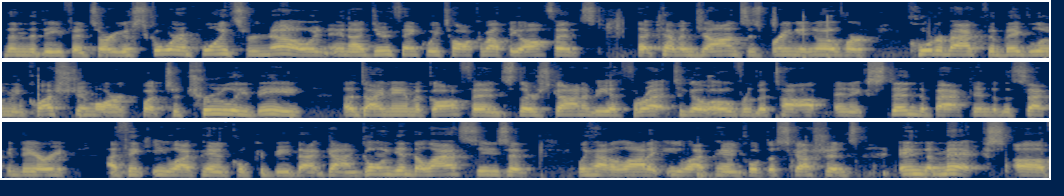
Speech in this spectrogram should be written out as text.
than the defense. Are you scoring points or no? And, and I do think we talk about the offense that Kevin Johns is bringing over. Quarterback, the big looming question mark, but to truly be a dynamic offense, there's got to be a threat to go over the top and extend the back end of the secondary. I think Eli Pancol could be that guy. Going into last season, we had a lot of Eli Pancol discussions in the mix of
